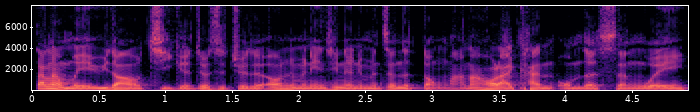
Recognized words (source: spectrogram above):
当然，我们也遇到几个，就是觉得哦，你们年轻人，你们真的懂嘛？然后后来看我们的神威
